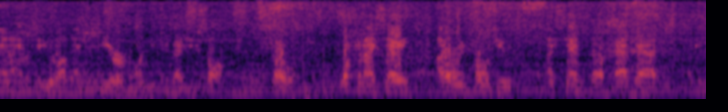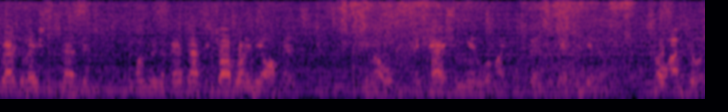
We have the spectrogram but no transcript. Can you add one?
And I have a video of that here on YouTube as you saw. So, what can I say? I already told you I sent uh, Bad Dad a congratulations message on doing a fantastic job running the offense, you know, and cashing in what my defense was able to give him. So I'm good.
